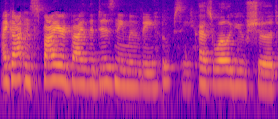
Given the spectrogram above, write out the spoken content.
I got inspired by the Disney movie. Oopsie. As well you should.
